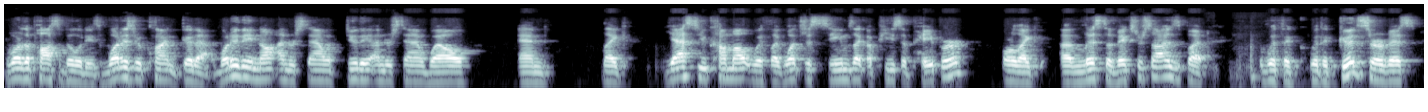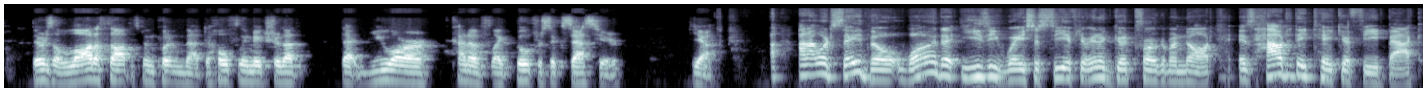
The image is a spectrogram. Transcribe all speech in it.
what are the possibilities what is your client good at what do they not understand what do they understand well and like yes you come out with like what just seems like a piece of paper or like a list of exercises but with a with a good service there's a lot of thought that's been put into that to hopefully make sure that that you are kind of like built for success here. Yeah. And I would say though, one of the easy ways to see if you're in a good program or not is how did they take your feedback?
